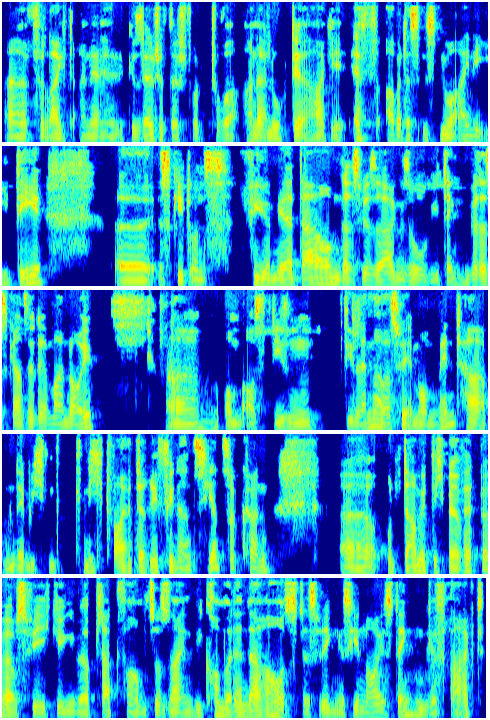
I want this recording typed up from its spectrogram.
äh, vielleicht eine Gesellschaftsstruktur analog der AGF, aber das ist nur eine Idee. Äh, es geht uns vielmehr darum, dass wir sagen, so, wie denken wir das Ganze denn mal neu, äh, um aus diesen Dilemma, was wir im Moment haben, nämlich nicht weiter refinanzieren zu können äh, und damit nicht mehr wettbewerbsfähig gegenüber Plattformen zu sein, wie kommen wir denn da raus? Deswegen ist hier neues Denken gefragt.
